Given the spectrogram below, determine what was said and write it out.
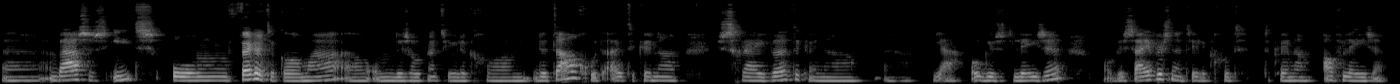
uh, een basis iets om verder te komen, om dus ook natuurlijk gewoon de taal goed uit te kunnen schrijven, te kunnen, ja, ook dus te lezen, ook de cijfers natuurlijk goed te kunnen aflezen.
